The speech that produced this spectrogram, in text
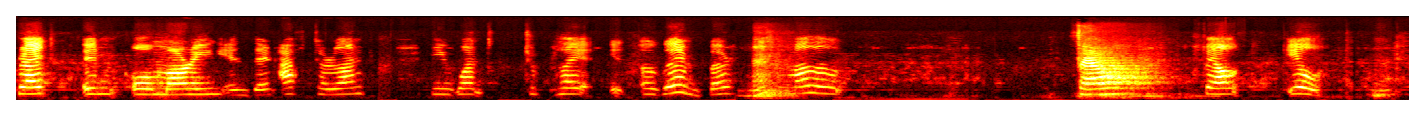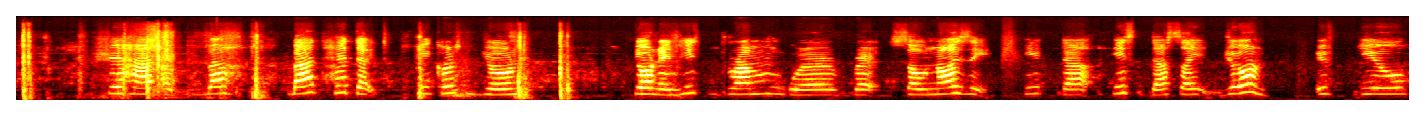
played it all morning and then after lunch he wanted to play it again, but his mm-hmm. mother Fell. felt ill. Mm-hmm. She had a ba- bad headache because John, John and his drum were so noisy. He da- his dad said, John, if you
